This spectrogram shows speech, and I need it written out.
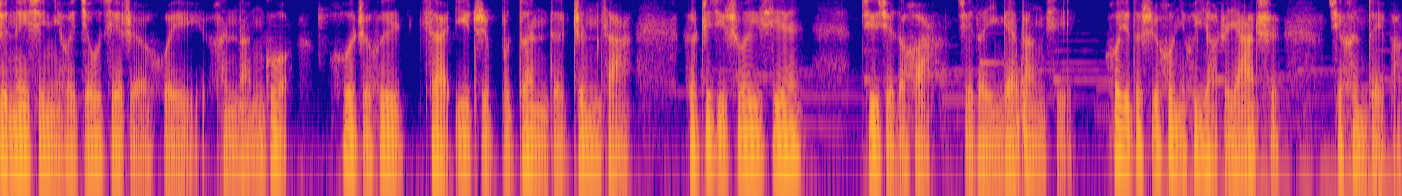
许内心你会纠结着，会很难过，或者会在一直不断的挣扎，和自己说一些拒绝的话，觉得应该放弃。或有的时候你会咬着牙齿去恨对方，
